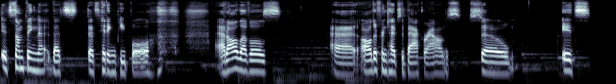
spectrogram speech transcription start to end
It's something that that's that's hitting people at all levels uh, all different types of backgrounds. So it's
